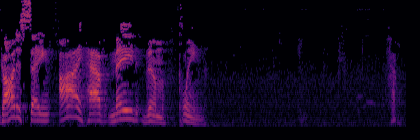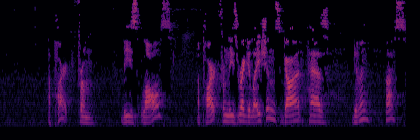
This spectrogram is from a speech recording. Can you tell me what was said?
God is saying, I have made them clean. Apart from these laws, apart from these regulations God has given us.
